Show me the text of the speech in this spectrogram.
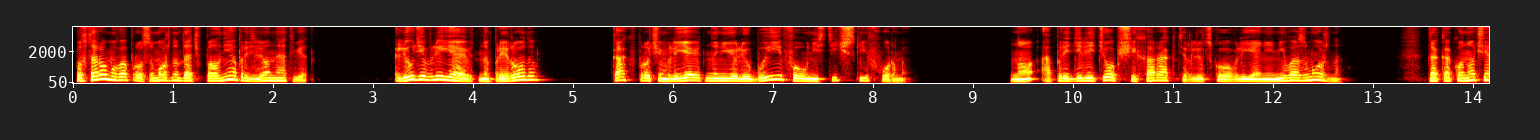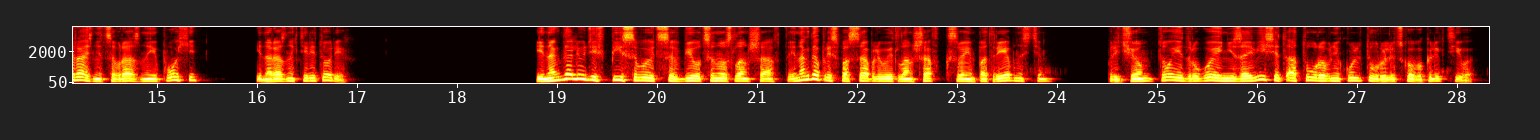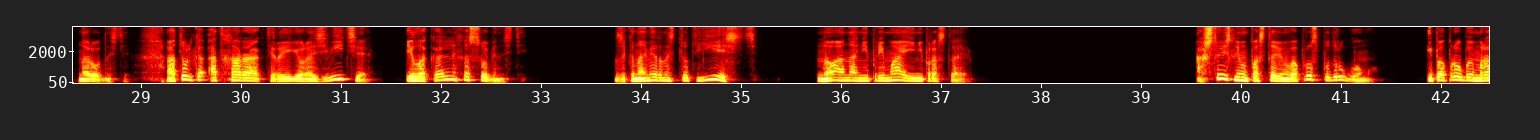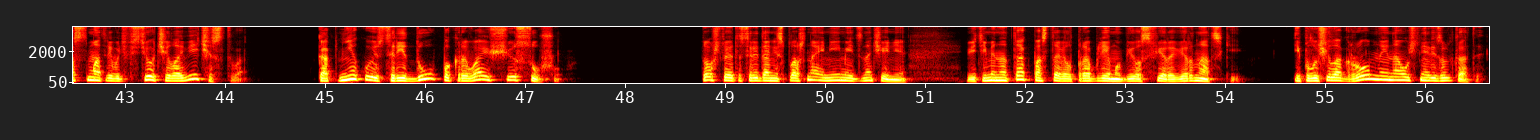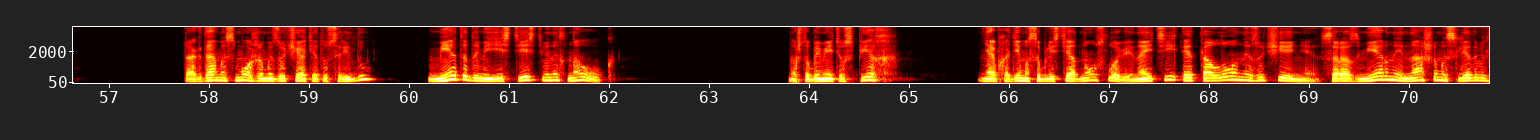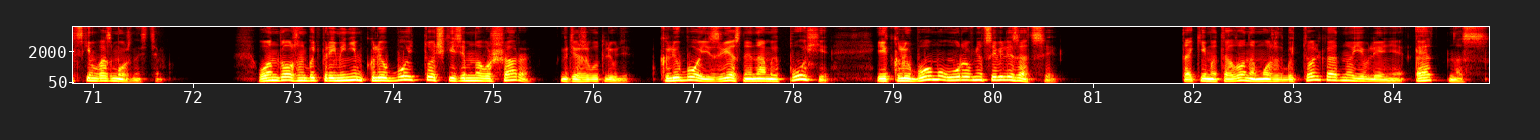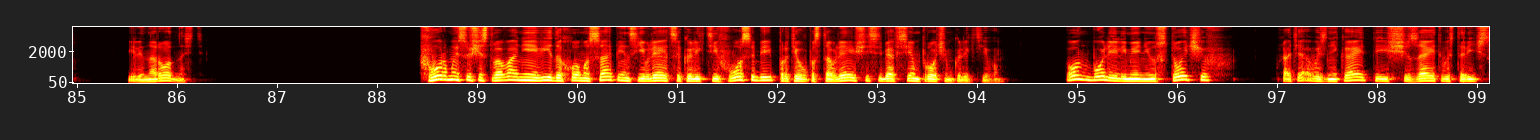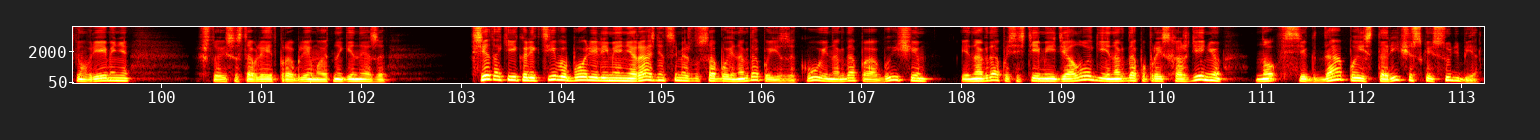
По второму вопросу можно дать вполне определенный ответ. Люди влияют на природу, как, впрочем, влияют на нее любые фаунистические формы. Но определить общий характер людского влияния невозможно, так как он очень разнится в разные эпохи и на разных территориях. Иногда люди вписываются в биоценоз ландшафта, иногда приспосабливают ландшафт к своим потребностям, причем то и другое не зависит от уровня культуры людского коллектива, народности, а только от характера ее развития и локальных особенностей. Закономерность тут есть, но она не прямая и непростая. А что, если мы поставим вопрос по-другому и попробуем рассматривать все человечество как некую среду, покрывающую сушу? То, что эта среда не сплошная, не имеет значения, ведь именно так поставил проблему биосферы Вернадский и получил огромные научные результаты. Тогда мы сможем изучать эту среду методами естественных наук. Но чтобы иметь успех, необходимо соблюсти одно условие – найти эталон изучения, соразмерный нашим исследовательским возможностям. Он должен быть применим к любой точке земного шара, где живут люди, к любой известной нам эпохе и к любому уровню цивилизации. Таким эталоном может быть только одно явление – этнос или народность. Формой существования вида Homo sapiens является коллектив особей, противопоставляющий себя всем прочим коллективам. Он более или менее устойчив, хотя возникает и исчезает в историческом времени, что и составляет проблему этногенеза. Все такие коллективы более или менее разнятся между собой, иногда по языку, иногда по обычаям, иногда по системе идеологии, иногда по происхождению, но всегда по исторической судьбе.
